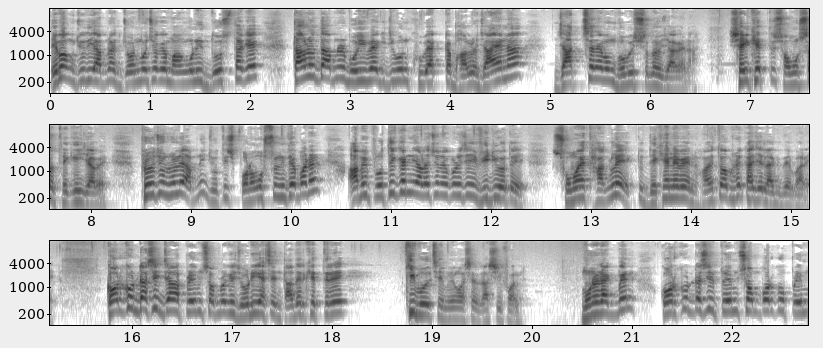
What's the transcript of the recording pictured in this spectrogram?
এবং যদি আপনার জন্মছকে মাঙ্গলিক দোষ থাকে, তাহলে তো আপনার বৈবাহিক জীবন খুব একটা ভালো যায় না, যাচ্ছে না এবং ভবিষ্যতেও যাবে না। সেই ক্ষেত্রে সমস্যা থেকেই যাবে। প্রয়োজন হলে আপনি জ্যোতিষ পরামর্শ নিতে পারেন। আমি প্রতিকার নিয়ে আলোচনা করেছি এই ভিডিওতে। সময় থাকলে একটু দেখে নেবেন, হয়তো আপনার কাজে লাগতে পারে। কর্কট রাশির যারা প্রেম সম্পর্কে জড়িয়ে আছেন, তাদের ক্ষেত্রে কি বলছে মে মাসের রাশিফল? মনে রাখবেন, কর্কট রাশির প্রেম সম্পর্ক, প্রেম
